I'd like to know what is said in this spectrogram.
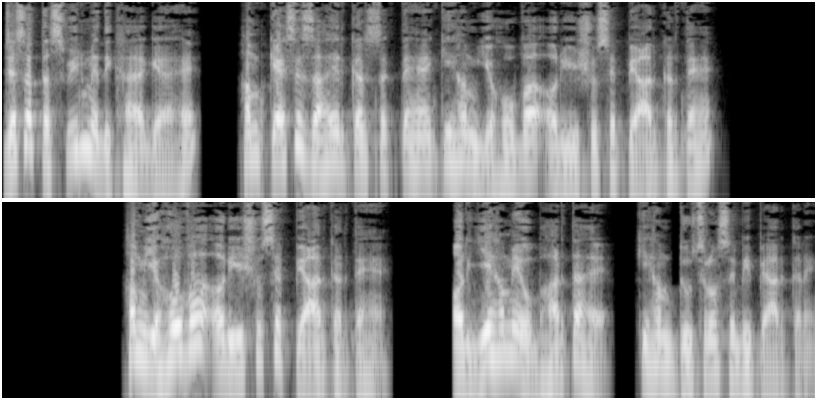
जैसा तस्वीर में दिखाया गया है, हम कैसे ज़ाहिर कर सकते हैं कि हम यहोवा और यीशु से प्यार करते हैं? हम यहोवा और यीशु से प्यार करते हैं, और यह हमें उभारता है कि हम दूसरों से भी प्यार करें।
